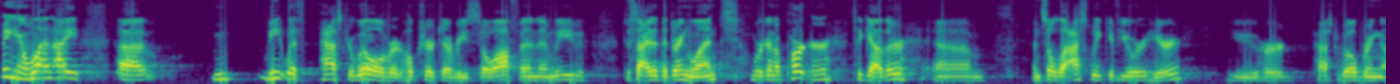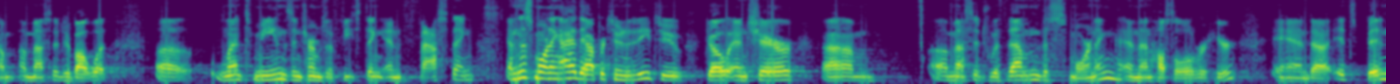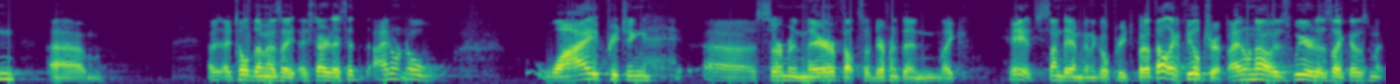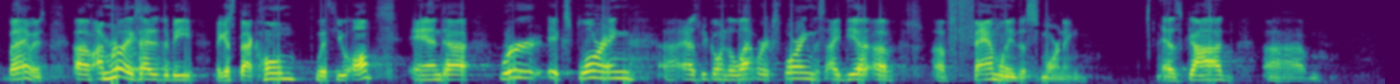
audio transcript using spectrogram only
Speaking of Lent, I uh, meet with Pastor Will over at Hope Church every so often, and we've decided that during Lent we're going to partner together. Um, and so last week, if you were here, you heard Pastor Will bring a, a message about what uh, Lent means in terms of feasting and fasting. And this morning, I had the opportunity to go and share um, a message with them this morning, and then hustle over here. And uh, it's been. Um, I, I, told them as I, I, started, I said, I don't know why preaching a sermon there felt so different than like hey, it's Sunday, I'm going to go preach. But it felt like a field trip. I don't know. It was weird. It was like, it was, but anyways, um, I'm really excited to be, I guess, back home with you all. And uh, we're exploring, uh, as we go into Lent, we're exploring this idea of, of family this morning. As God um,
